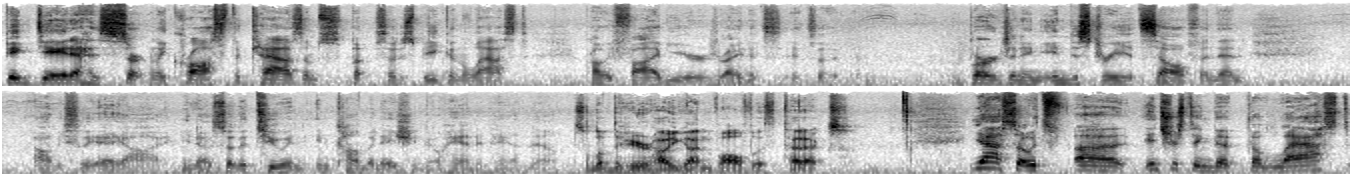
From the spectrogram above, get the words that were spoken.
big data has certainly crossed the chasm, so to speak, in the last probably five years. Right, it's it's a burgeoning industry itself, and then obviously AI. You know, Mhm. so the two in, in combination go hand in hand now. So, love to hear how you got involved with TEDx. Yeah, so it's uh, interesting that the last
